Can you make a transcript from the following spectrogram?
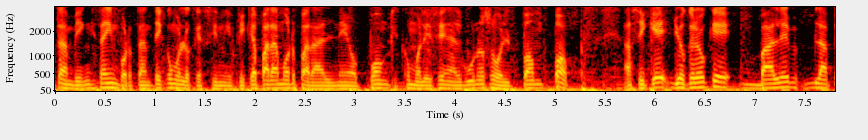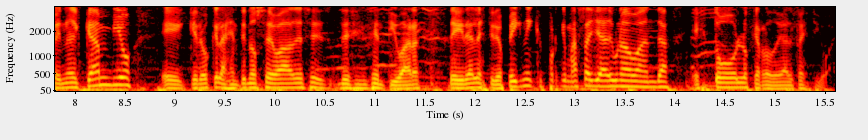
también es tan importante como lo que significa Paramore para el neopunk, como le dicen algunos, o el punk pop. Así que yo creo que vale la pena el cambio. Eh, creo que la gente no se va a des- desincentivar de ir al Estéreo Picnic, porque más allá de una banda, es todo lo que rodea el festival.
